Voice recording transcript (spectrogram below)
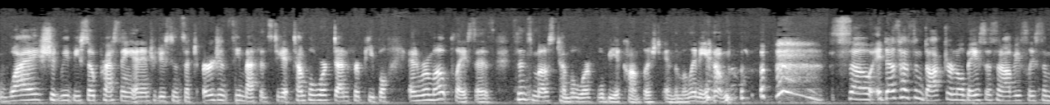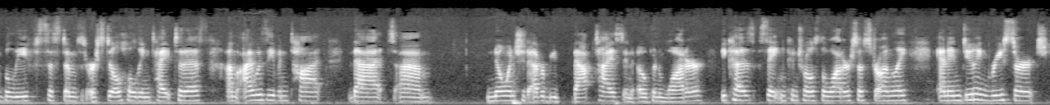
why should we be so pressing and introducing such urgency methods to get temple work done for people in remote places, since most temple work will be accomplished in the millennium? so it does have some doctrinal basis, and obviously some belief systems are still holding tight to this. Um, I was even taught that um, no one should ever be baptized in open water because Satan controls the water so strongly. And in doing research,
